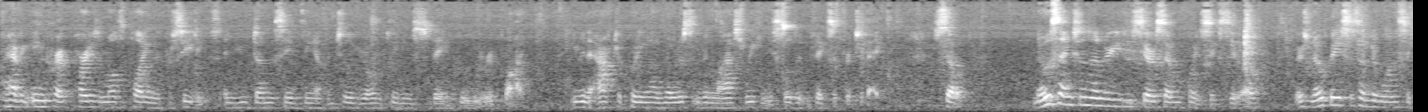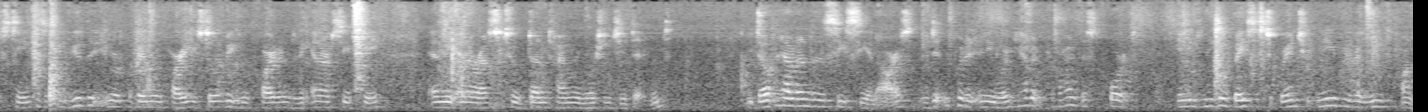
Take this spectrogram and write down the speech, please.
for having incorrect parties and multiplying the proceedings. And you've done the same thing up until your own pleadings today, including your reply. Even after putting on notice, even last week, and you still didn't fix it for today. So, no sanctions under EDCR 7.60, there's no basis under one sixteen, because if you viewed that you were a prevailing party, you still would be required under the NRCP and the NRS to have done timely motions, you didn't. You don't have it under the CC&Rs, you didn't put it anywhere, you haven't provided this court any legal basis to grant you any of your relief on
